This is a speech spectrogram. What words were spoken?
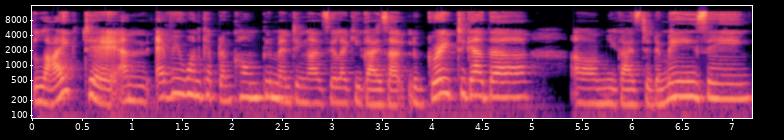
liked it, and everyone kept on complimenting us. They're like, "You guys are look great together. Um, you guys did amazing.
